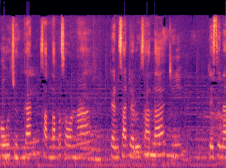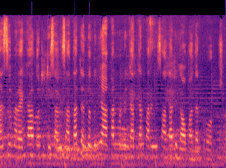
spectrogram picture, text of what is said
mewujudkan sabta pesona dan sadar wisata di destinasi mereka atau di desa wisata dan tentunya akan meningkatkan pariwisata di Kabupaten Purworejo.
